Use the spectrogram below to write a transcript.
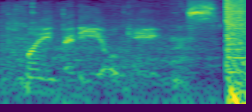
play video games.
